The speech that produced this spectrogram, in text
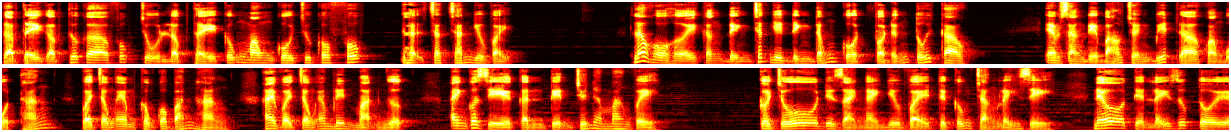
gặp thầy gặp thuốc ờ, phúc chủ lộc thầy cũng mong cô chú có phúc. chắc chắn như vậy. Lão hồ hởi khẳng định chắc như đinh đóng cột vào đấng tối cao. Em sang để báo cho anh biết uh, khoảng một tháng vợ chồng em không có bán hàng. Hai vợ chồng em lên mạn ngược. Anh có gì cần tiện chuyến em mang về. Cô chú đi dài ngày như vậy tôi cũng chẳng lấy gì. Nếu tiện lấy giúp tôi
